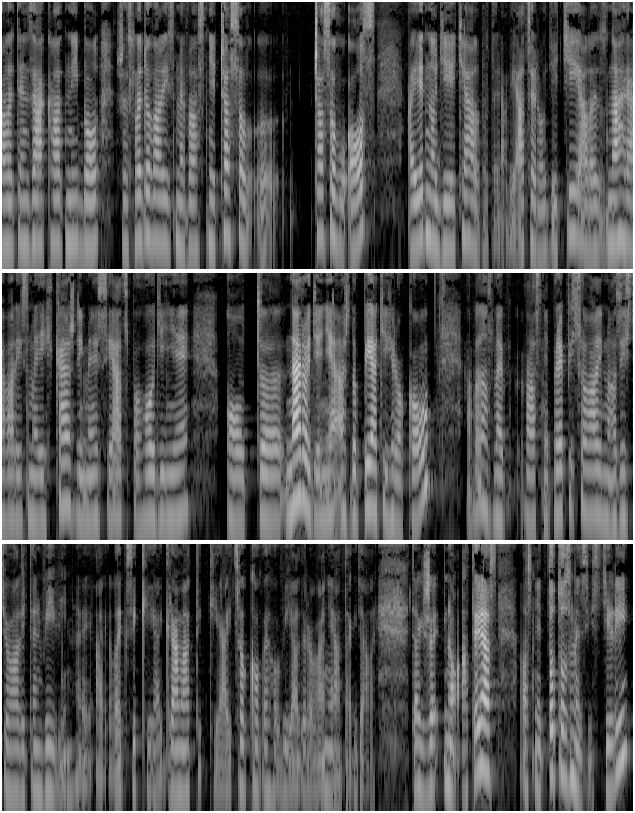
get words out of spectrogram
ale ten základný bol, že sledovali sme vlastne časov, e, časovú os a jedno dieťa, alebo teda viacero detí, ale nahrávali sme ich každý mesiac po hodine od e, narodenia až do 5 rokov a potom sme vlastne prepisovali no a zisťovali ten vývin, hej, aj lexiky, aj gramatiky, aj celkového vyjadrovania a tak ďalej. Takže, no a teraz vlastne toto sme zistili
